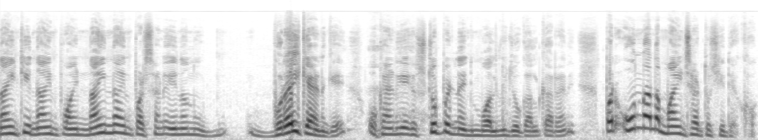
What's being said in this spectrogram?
99.99% ਇਹਨਾਂ ਨੂੰ ਬੁਰਾ ਹੀ ਕਹਿਣਗੇ, ਉਹ ਕਹਿਣਗੇ ਕਿ ਸਟੂਪਿਡ ਨੇ ਮੌਲਵੀ ਜੋ ਗੱਲ ਕਰ ਰਹੇ ਨੇ, ਪਰ ਉਹਨਾਂ ਦਾ ਮਾਈਂਡਸੈਟ ਤੁਸੀਂ ਦੇਖੋ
